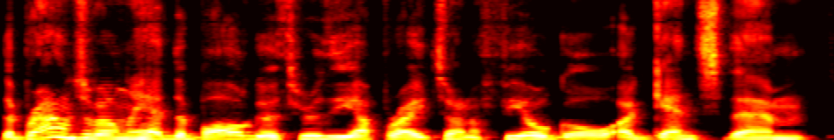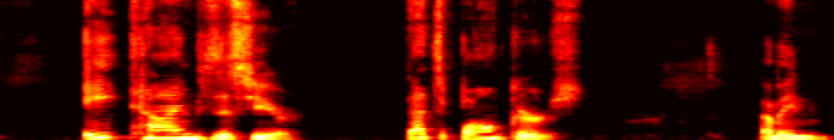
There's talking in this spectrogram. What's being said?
The Browns have only had the ball go through the uprights on a field goal against them eight times this year. That's bonkers. I mean,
